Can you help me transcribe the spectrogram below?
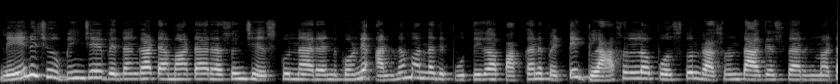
నేను చూపించే విధంగా టమాటా రసం చేసుకున్నారనుకోండి అన్నం అన్నది పూర్తిగా పక్కన పెట్టి గ్లాసుల్లో పోసుకొని రసం తాగేస్తారనమాట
